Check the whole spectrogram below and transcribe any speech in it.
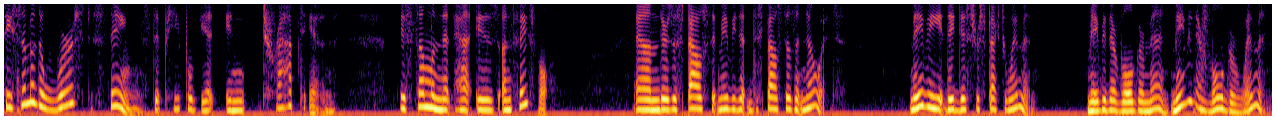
See, some of the worst things that people get in, trapped in is someone that ha- is unfaithful. And there's a spouse that maybe the spouse doesn't know it. Maybe they disrespect women. Maybe they're vulgar men. Maybe they're vulgar women.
